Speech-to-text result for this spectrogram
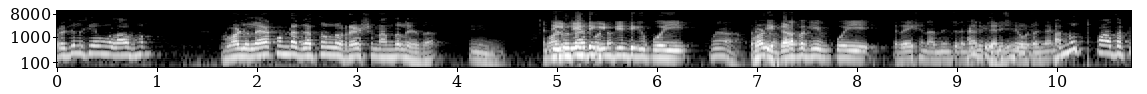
ప్రజలకేమో లాభం? ఇప్పుడు వాళ్ళు లేకుండా గతంలో రేషన్ అందలేదా? ఇంటింటికి పోయి ప్రతి గడపకి పోయి రేషన్ అందించడం కానీ పెన్షన్ ఇవ్వటం కానీ అనుత్పాదక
